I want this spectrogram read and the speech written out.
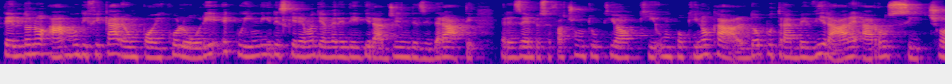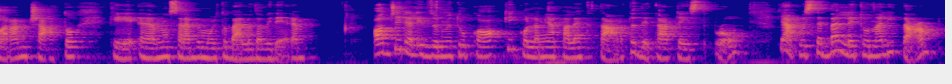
tendono a modificare un po' i colori e quindi rischieremo di avere dei viraggi indesiderati. Per esempio se faccio un trucchi occhi un pochino caldo potrebbe virare a rossiccio, aranciato che eh, non sarebbe molto bello da vedere. Oggi realizzo il mio trucco occhi con la mia palette Tarte The Tarte Taste Pro che ha queste belle tonalità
